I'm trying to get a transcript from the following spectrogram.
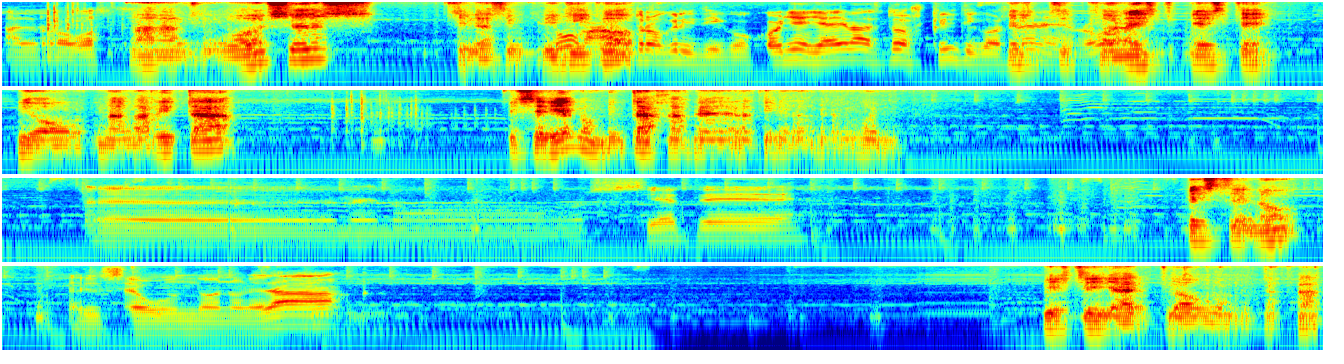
Al robot. al roboses. Que le hace un Toma, crítico. otro crítico. Coño, ya llevas dos críticos, nene. Este- robot. con este, este. Digo, una garrita. Que sería con ventaja la tirada, pero bueno. Eh, menos 7. Este no. El segundo no le da. Este lo hago con ventaja.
